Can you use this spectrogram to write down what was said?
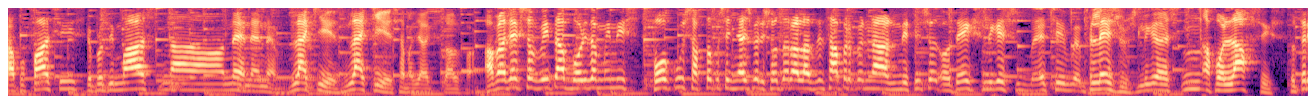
αποφάσεις και προτιμάς να. Ναι, ναι, ναι. Βλακίες, βλακίες άμα διαλέξει το Α. Άμα διαλέξει το Β, μπορείς να μείνεις focus αυτό που σε νοιάζει περισσότερο, αλλά δεν θα έπρεπε να αρνηθείς ότι έχεις λίγες έτσι pleasures, λίγες απολαύσεις. Το 3.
